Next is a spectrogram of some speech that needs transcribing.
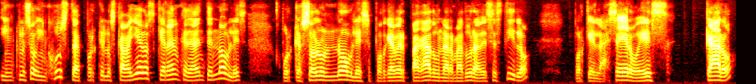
incluso injusta, porque los caballeros que eran generalmente nobles, porque solo un noble se podría haber pagado una armadura de ese estilo, porque el acero es caro,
